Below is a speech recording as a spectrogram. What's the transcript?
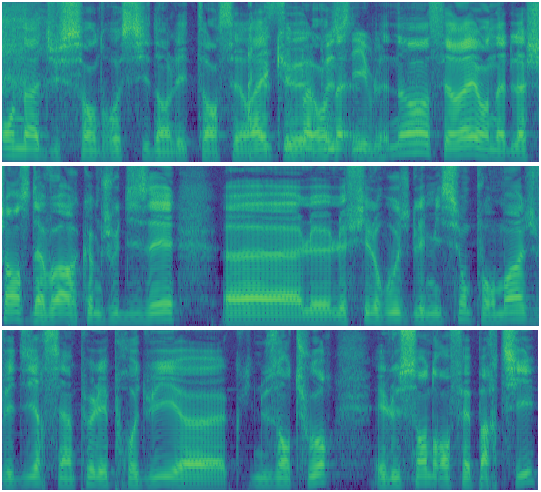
on a du cendre aussi dans les temps. C'est vrai que pas on a- possible. non, c'est vrai. On a de la chance d'avoir, comme je vous disais, euh, le, le fil rouge de l'émission. Pour moi, je vais dire, c'est un peu les produits euh, qui nous entourent et le cendre en fait partie.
